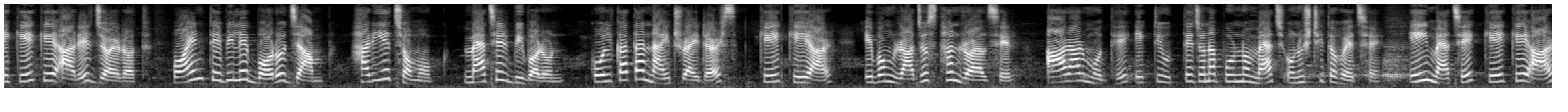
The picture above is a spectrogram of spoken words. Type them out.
এ কে কে আর এর জয়রথ। পয়েন্ট টেবিলে বড় জাম্প, হারিয়ে চমক, ম্যাচের বিবরণ, Kolkata knight riders, K K R এবং রাজস্থান রয়্যালসের আর আর মধ্যে একটি উত্তেজনাপূর্ণ ম্যাচ অনুষ্ঠিত হয়েছে। এই ম্যাচে কে কে আর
